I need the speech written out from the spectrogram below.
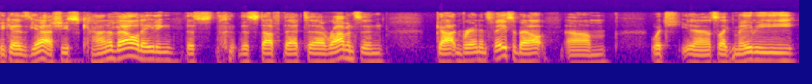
because yeah, she's kind of validating this this stuff that uh, Robinson got in Brandon's face about. Um, which you know, it's like maybe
